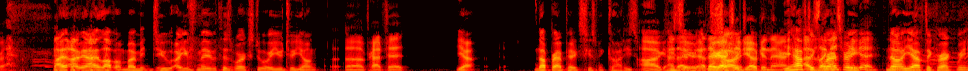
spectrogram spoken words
I, I mean, I love him. I mean, do you are you familiar with his works too? Or are you too young? uh, Brad Pitt. Yeah, not Brad Pitt. Excuse me. God, he's. Uh, I he's thought you were, I thought you were actually sorry. joking there. You have I to was like, correct that's pretty me. good. No, you have to correct me.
